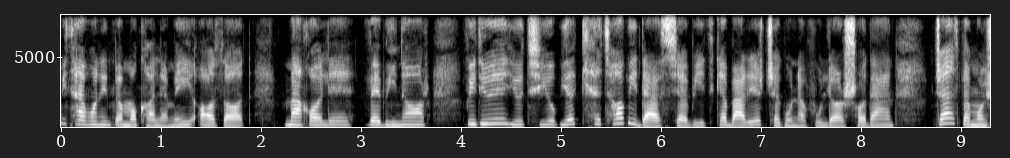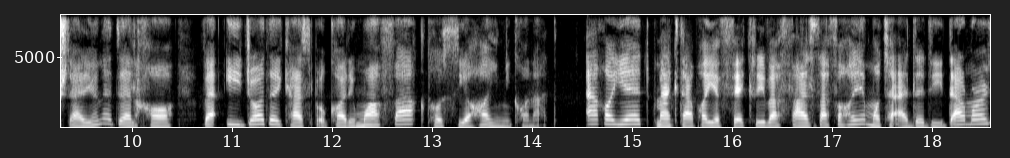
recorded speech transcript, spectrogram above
می توانید به مکالمه آزاد، مقاله، وبینار، ویدیو یوتیوب یا کتابی دست یابید که برای چگونه پولدار شدن، جذب مشتریان دلخواه و ایجاد کسب و کاری موفق توصیه هایی می کند. عقاید، مکتب های فکری و فلسفه های متعددی در مورد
